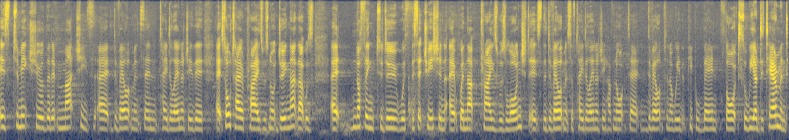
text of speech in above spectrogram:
is to make sure that it matches uh, developments in tidal energy. The uh, Saltire Prize was not doing that. That was uh, nothing to do with the situation uh, when that prize was launched. It's the developments of tidal energy have not uh, developed in a way that people then thought. So we are determined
